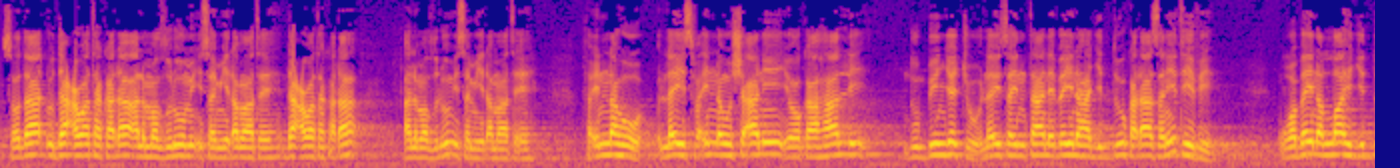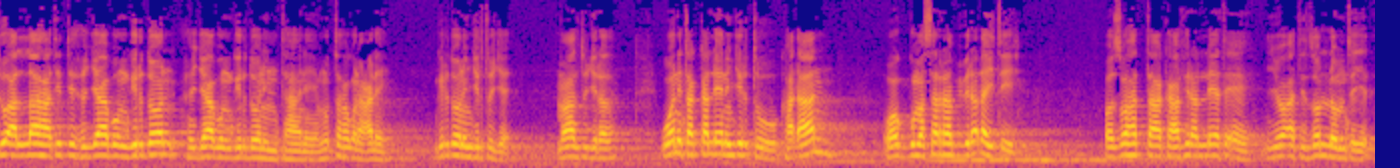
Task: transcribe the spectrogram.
صداد دعوتك دا المظلوم إسمير أماته دعوتك دا المظلوم إسمير أماته فإنه ليس فإنه شأني يوكا هالي dubbiin jechuun laysa hin taane baynaha jidduu kadhaasaniitii fi وبين الله جد الله تت حجاب قردون حجاب قردون انتاني. متفق عليه. قردون انجرتو جي. مال تجرى واني تكلين انجرتو كدان. وقم سر osoo hattaa kaafira illee ta'e yoo ati zollomte jedhe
